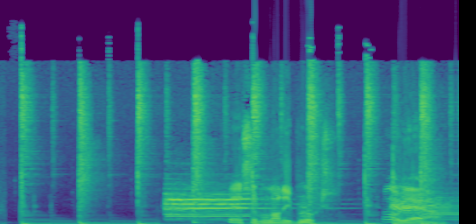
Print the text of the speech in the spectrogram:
There's some Lonnie Brooks. Oh, yeah.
